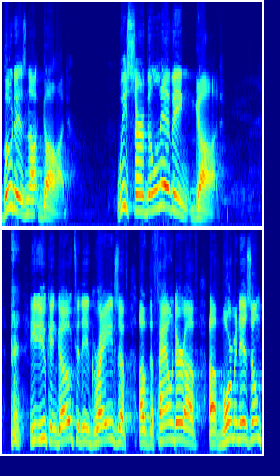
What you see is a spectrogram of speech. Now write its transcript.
Buddha is not God. We serve the living God. you can go to the graves of, of the founder of, of Mormonism.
